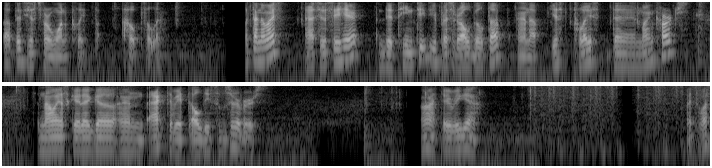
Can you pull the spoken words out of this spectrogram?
But it's just for one clip, hopefully. But anyways, as you see here, the TNT are all built up and I've just placed the minecarts. Now I just gotta go and activate all these observers. Alright, there we go. Wait, what?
